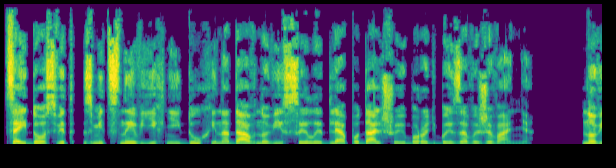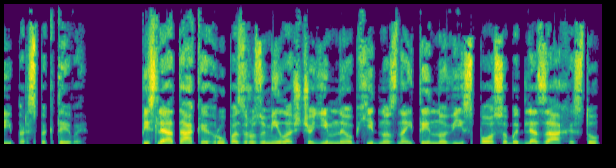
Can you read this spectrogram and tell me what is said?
Цей досвід зміцнив їхній дух і надав нові сили для подальшої боротьби за виживання, нові перспективи. Після атаки група зрозуміла, що їм необхідно знайти нові способи для захисту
